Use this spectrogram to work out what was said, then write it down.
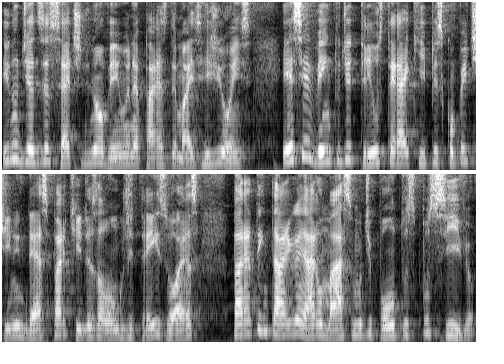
e no dia 17 de novembro né, para as demais regiões. Esse evento de trios terá equipes competindo em 10 partidas ao longo de 3 horas para tentar ganhar o máximo de pontos possível.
